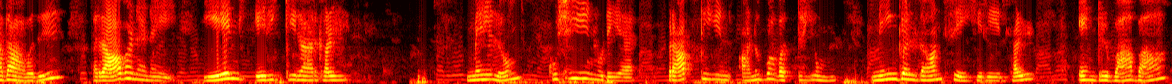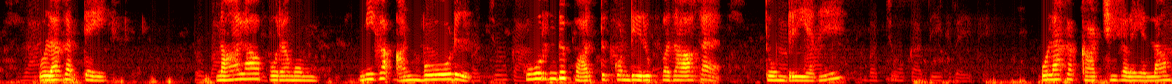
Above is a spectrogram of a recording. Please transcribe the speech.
அதாவது ராவணனை ஏன் எரிக்கிறார்கள்? மேலும் குஷியினுடைய பிராப்தியின் அனுபவத்தையும் நீங்கள்தான் செய்கிறீர்கள் என்று பாபா உலகத்தை நாலாபுறமும் மிக அன்போடு கூர்ந்து பார்த்து கொண்டிருப்பதாக தோன்றியது. உலக காட்சிகளை எல்லாம்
